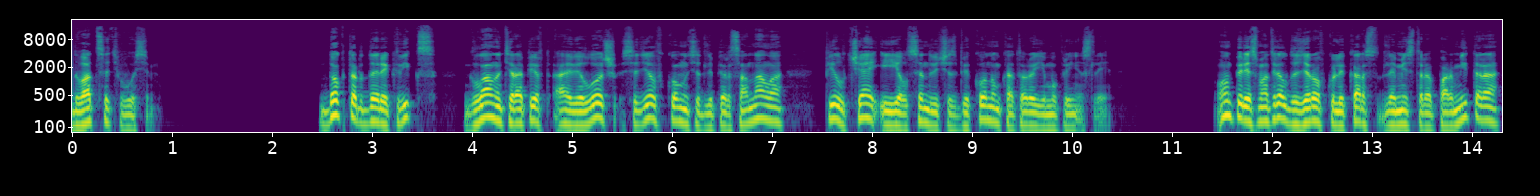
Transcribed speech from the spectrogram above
28. Доктор Дерек Викс, главный терапевт Айви Лодж, сидел в комнате для персонала, пил чай и ел сэндвичи с беконом, которые ему принесли. Он пересмотрел дозировку лекарств для мистера Пармитера,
